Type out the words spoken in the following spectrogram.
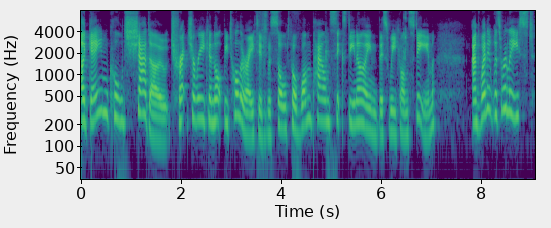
A game called Shadow Treachery Cannot Be Tolerated was sold for £1.69 this week on Steam, and when it was released,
